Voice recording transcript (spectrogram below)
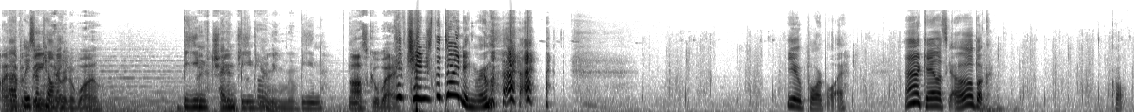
I Uh, haven't please don't been kill here me. in a while. Bean. I haven't changed the been here. dining room. Bean. Ask away. They've changed the dining room. you poor boy. Okay, let's go. Oh, book. Cool.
